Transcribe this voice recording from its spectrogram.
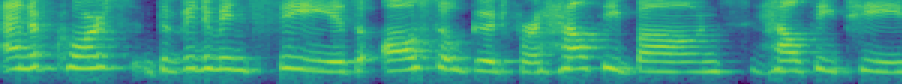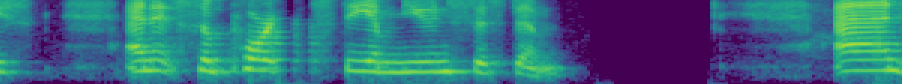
And of course, the vitamin C is also good for healthy bones, healthy teeth, and it supports the immune system. And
